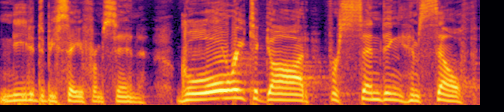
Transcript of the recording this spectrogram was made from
needed to be saved from sin. Glory to God for sending Himself.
